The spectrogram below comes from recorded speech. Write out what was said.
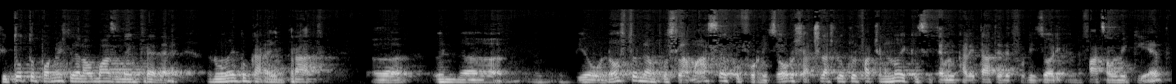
Și totul pornește de la o bază de încredere. În momentul în care a intrat uh, în, uh, în biroul nostru, ne-am pus la masă cu furnizorul și același lucru îl facem noi când suntem în calitate de furnizori în fața unui client.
